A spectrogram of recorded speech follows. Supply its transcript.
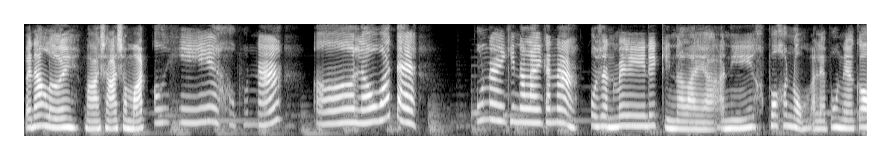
ไปนั่งเลย มาช้าชะมัด โอเค ขอบคุณนะ เออ แล้วว่าแต่ พวกนายกินอะไรกันน่ะพวกฉันไม่ได้กินอะไรอะ อันนี้พวกขนมอะไรพวกเนี้ยก็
